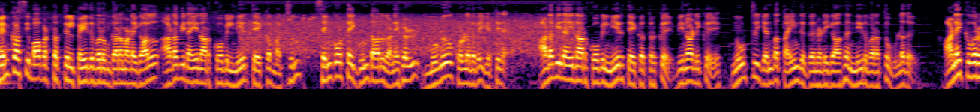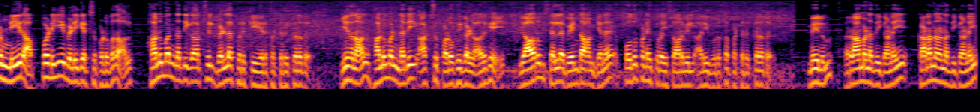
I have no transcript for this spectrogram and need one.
Tenkasi மாவட்டத்தில் பெய்து வரும் கனமழையால் அடவி நயினார் கோவில் நீர்த்தேக்கம் மற்றும் செங்கோட்டை குண்டாறு அணைகள் முழு கொள்ளளவை எட்டின அடவி நயினார் கோவில் நீர்த்தேக்கத்திற்கு வினாடிக்கு நூற்று எண்பத்தைந்து கனடியாக நீர்வரத்து உள்ளது. அணைக்கு வரும் நீர் அப்படியே வெளியேற்றப்படுவதால் ஹனுமன் நதி ஆற்றில் வெள்ளப்பெருக்கு ஏற்பட்டிருக்கிறது. இதனால் ஹனுமன் நதி ஆற்று படுகைகள் அருகே யாரும் செல்ல வேண்டாம் என பொதுப்பணித்துறை சார்பில் அறிவுறுத்தப்பட்டிருக்கிறது. மேலும் ராமநதி அணை கடனா நதி அணை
